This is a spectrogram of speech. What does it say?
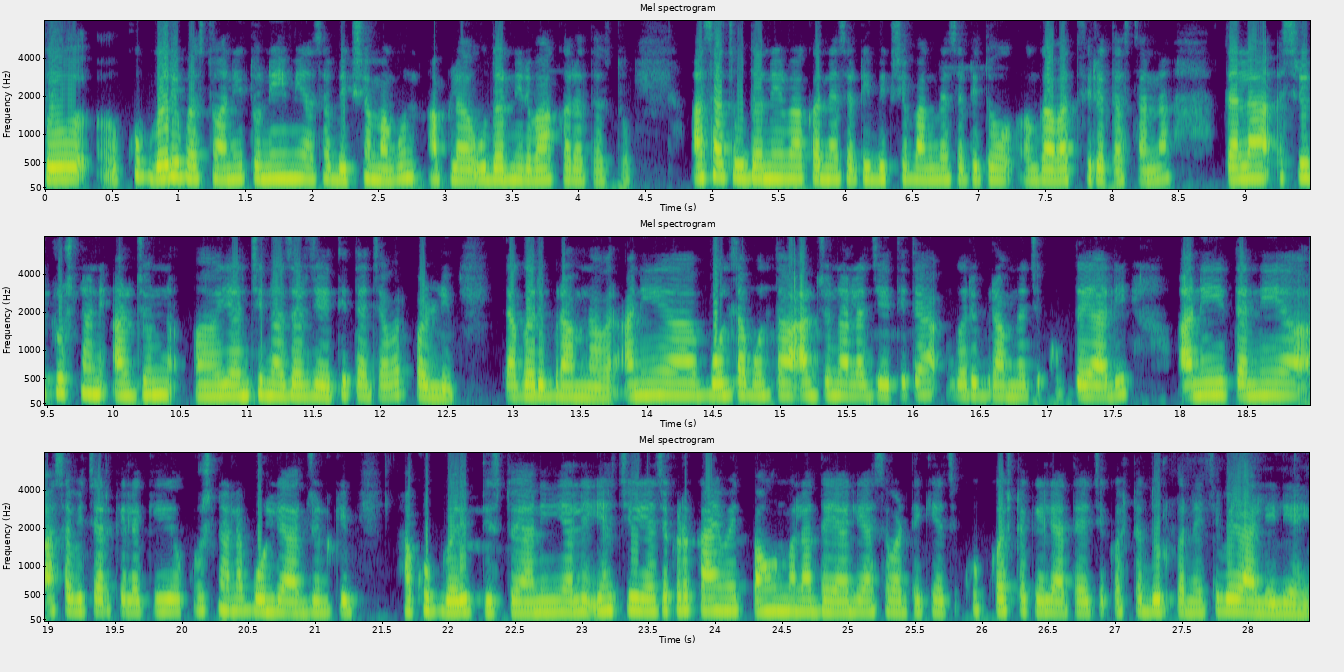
तो खूप गरीब असतो आणि तो नेहमी असा भिक्षा मागून आपला उदरनिर्वाह करत असतो. असाच उदरनिर्वाह करण्यासाठी भिक्षा मागण्यासाठी तो गावात फिरत असताना त्याला श्रीकृष्ण आणि अर्जुन यांची नजर जी आहे ती त्याच्यावर पडली त्या गरीब ब्राह्मणावर. आणि बोलता बोलता अर्जुनाला जे ती त्या गरीब ब्राह्मणाची खूप दया आली आणि त्यांनी असा विचार केला की कृष्णाला बोलले अर्जुन की हा खूप गरीब दिसतोय आणि याला याची याच्याकडे काय माहीत? पाहून मला दया आली असं वाटते की याचे खूप कष्ट केले आता याचे कष्ट दूर करण्याची वेळ आलेली आहे.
